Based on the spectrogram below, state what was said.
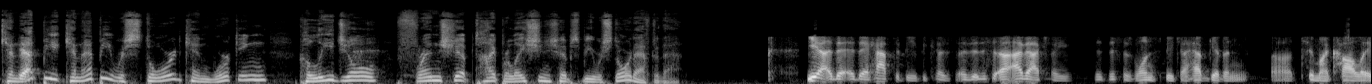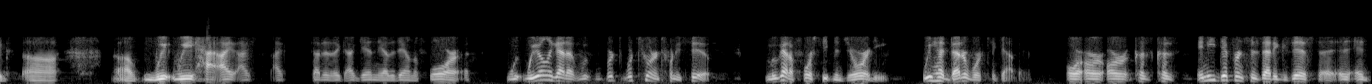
can Yeah. that be can that be restored? Can working collegial friendship type relationships be restored after that? Yeah, they, they have to be because uh, this, I've actually this is one speech I have given uh, to my colleagues. Uh, uh, we we ha- I, I I said it again the other day on the floor. We, we only got a we're we're 222. We've got a four seat majority. We had better work together, or or or because because any differences that exist, uh, and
